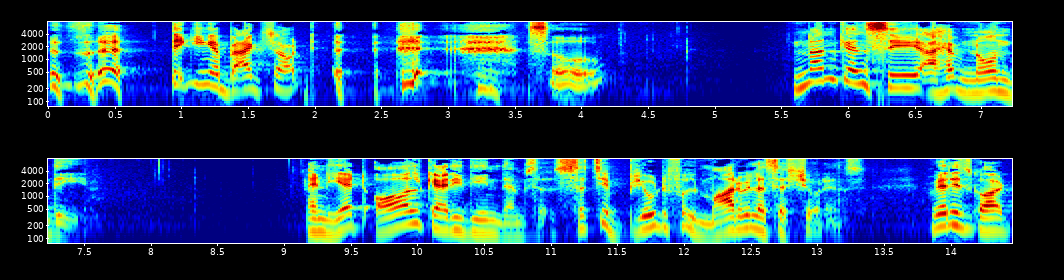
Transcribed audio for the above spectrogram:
as taking a back shot. so, none can say, I have known thee. And yet all carry thee in themselves. Such a beautiful, marvelous assurance. Where is God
